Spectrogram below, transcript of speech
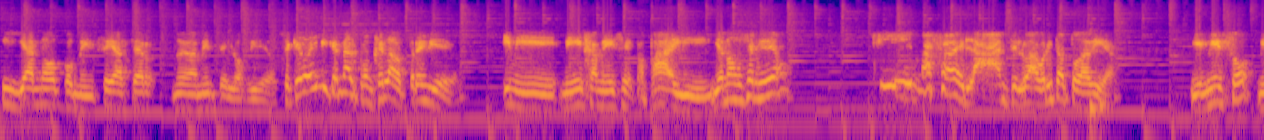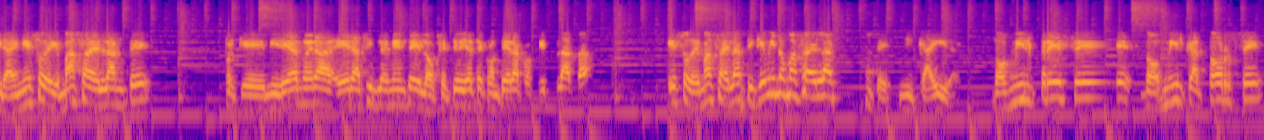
y ya no comencé a hacer nuevamente los videos. Se quedó ahí mi canal congelado, tres videos. Y mi, mi hija me dice, papá, ¿y ya no vas a hacer videos? Sí, más adelante lo hago, ahorita todavía. Y en eso, mira, en eso de más adelante, porque mi idea no era, era simplemente el objetivo, ya te conté, era conseguir plata, eso de más adelante, ¿y qué vino más adelante? Mi caída. 2013, 2014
